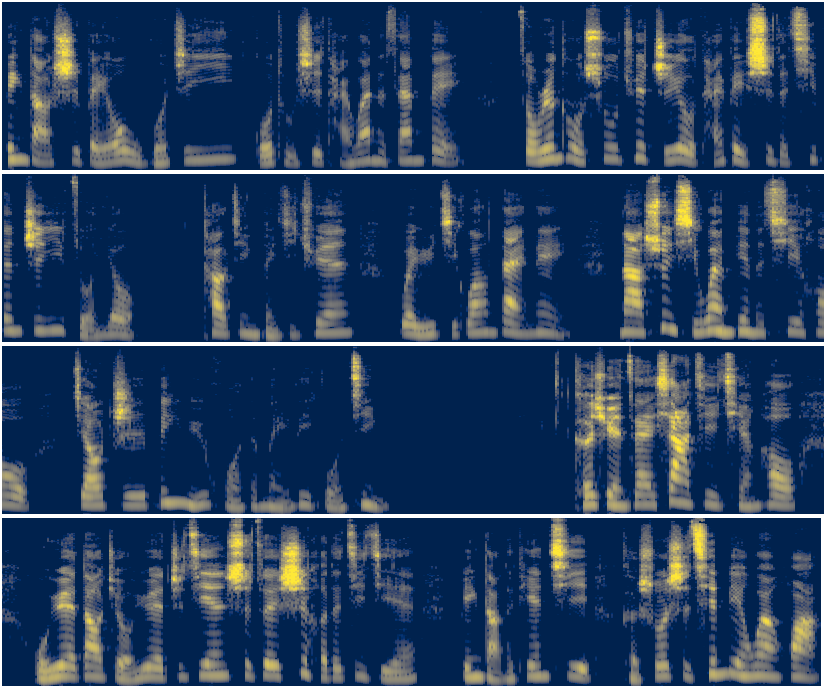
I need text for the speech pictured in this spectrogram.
冰岛是北欧五国之一，国土是台湾的三倍，总人口数却只有台北市的七分之一左右，靠近北极圈，位于极光带内，那瞬息万变的气候，交织冰与火的美丽国境。可选在夏季前后，五月到九月之间是最适合的季节。冰岛的天气可说是千变万化，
